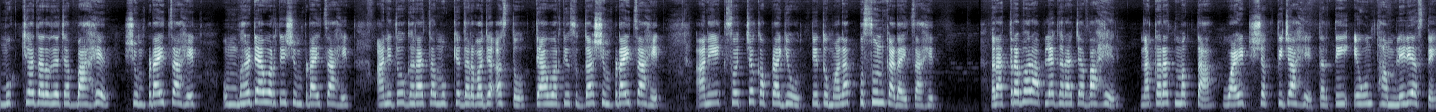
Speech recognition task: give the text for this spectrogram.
मुख्य दरवाजाच्या बाहेर शिंपडायचं आहे. उंबरट्यावरती शिंपडायचा आहेत आणि जो घराचा मुख्य दरवाजा असतो त्यावरती सुद्धा शिंपडायचा आहे. आणि एक स्वच्छ कपडा घेऊन ते तुम्हाला पुसून काढायचं आहे. रात्रभर आपल्या घराच्या बाहेर नकारात्मकता वाईट शक्ती जी आहे तर ती येऊन थांबलेली असते.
